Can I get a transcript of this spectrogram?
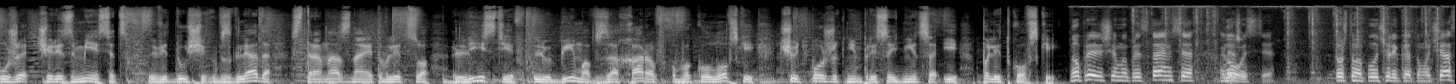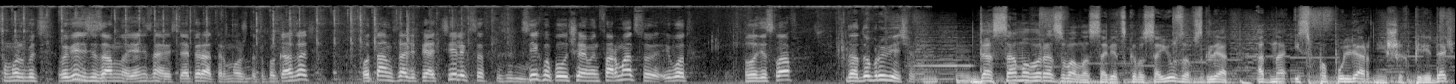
Уже через месяц ведущих взгляда страна знает в лицо Листьев, Любимов, Захаров, Вакуловский. Чуть позже к ним присоединится и Политковский. Но прежде чем мы представимся, новости. То, что мы получили к этому часу, может быть, вы видите за мной, я не знаю, если оператор может это показать. Вот там сзади 5 телексов, с них мы получаем информацию. И вот Владислав да, добрый вечер. До самого развала Советского Союза «Взгляд» – одна из популярнейших передач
